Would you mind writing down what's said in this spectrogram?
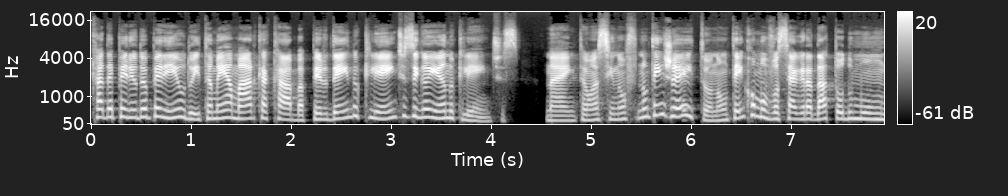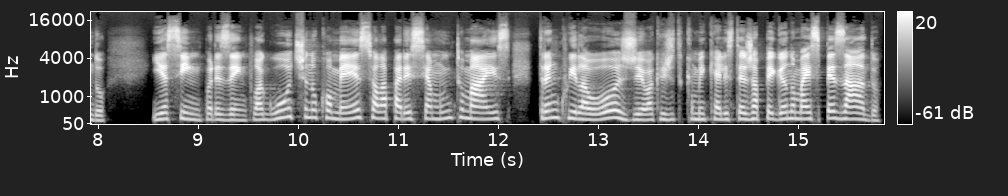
cada período é período. E também a marca acaba perdendo clientes e ganhando clientes. Né? Então, assim, não, não tem jeito. Não tem como você agradar todo mundo. E assim, por exemplo, a Gucci no começo ela parecia muito mais tranquila. Hoje, eu acredito que o Michele esteja pegando mais pesado,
